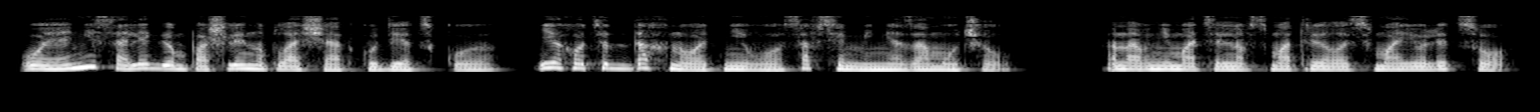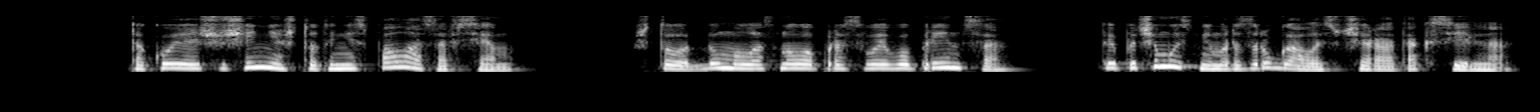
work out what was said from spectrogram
Ой, они с Олегом пошли на площадку детскую. Я хоть отдохну от него, совсем меня замучил. Она внимательно всмотрелась в мое лицо. Такое ощущение, что ты не спала совсем. Что, думала снова про своего принца? Ты почему с ним разругалась вчера так сильно?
